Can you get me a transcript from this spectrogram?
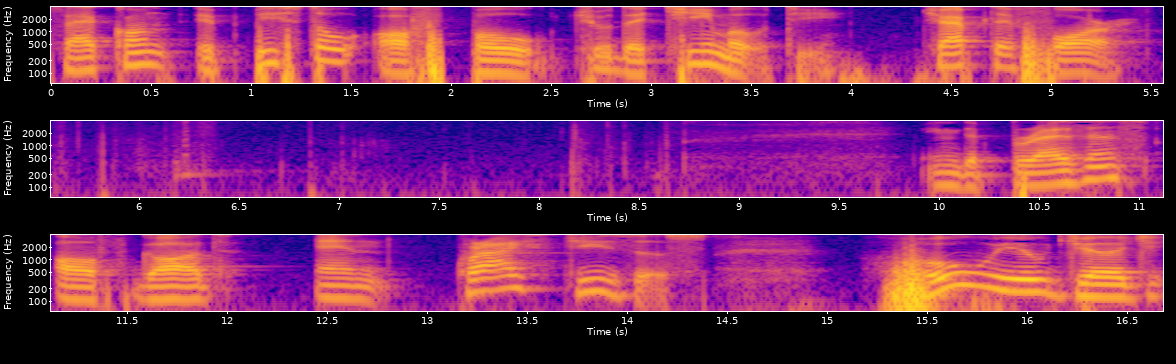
Second Epistle of Paul to the Timothy, chapter 4. In the presence of God and Christ Jesus, who will judge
